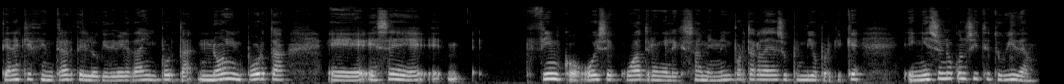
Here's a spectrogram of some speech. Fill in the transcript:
tienes que centrarte en lo que de verdad importa. No importa eh, ese 5 eh, o ese 4 en el examen, no importa que lo hayas suspendido, porque es que en eso no consiste tu vida.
